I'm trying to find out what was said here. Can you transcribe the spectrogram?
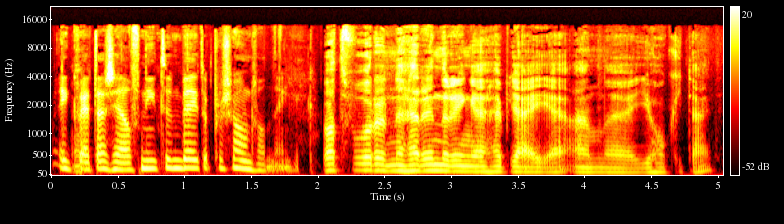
ik ja. werd daar zelf niet een beter persoon van, denk ik. Wat voor een herinneringen heb jij uh, aan je hockeytijd?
